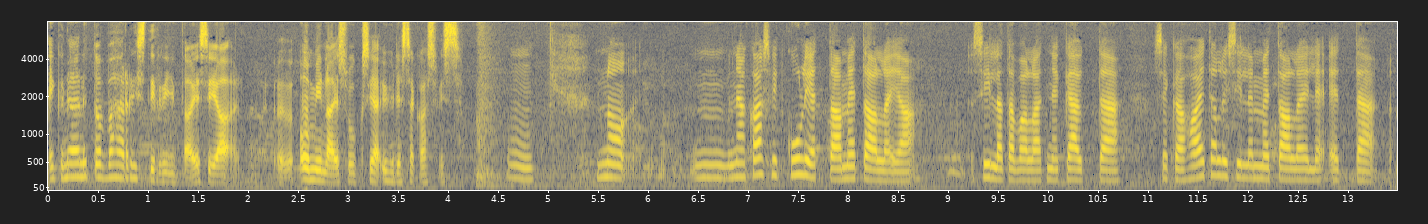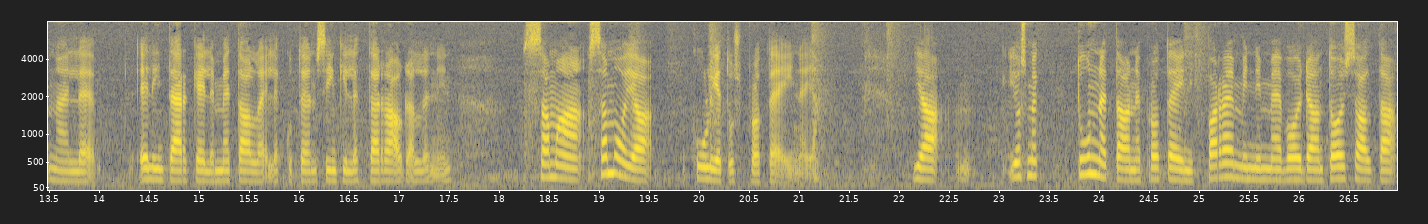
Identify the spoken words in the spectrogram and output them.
Eikö nämä nyt ole vähän ristiriitaisia ominaisuuksia yhdessä kasvissa? Hmm. No, mm, nämä kasvit kuljettaa metalleja sillä tavalla, että ne käyttää sekä haitallisille metalleille että näille elintärkeille metalleille, kuten sinkille tai raudalle, niin sama, samoja kuljetusproteiineja. Ja jos me tunnetaan ne proteiinit paremmin, niin me voidaan toisaalta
